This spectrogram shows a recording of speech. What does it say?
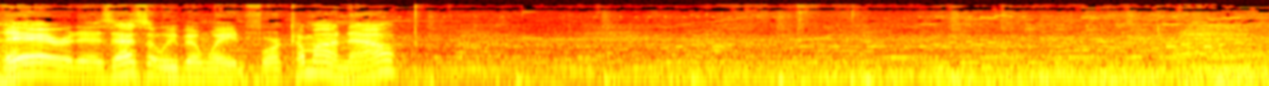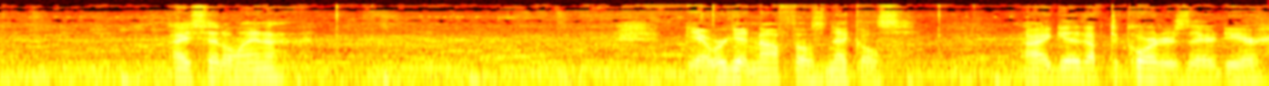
There it is. That's what we've been waiting for. Come on now. I said, Elena. Yeah, we're getting off those nickels. All right, get it up to quarters there, dear.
